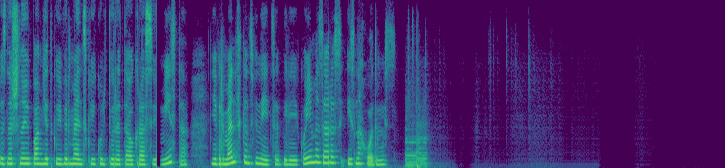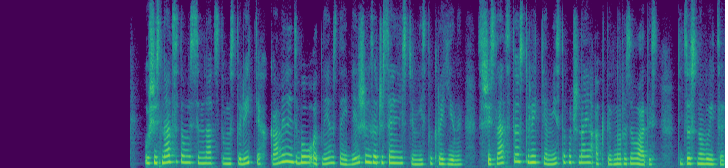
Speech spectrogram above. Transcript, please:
Визначною пам'яткою вірменської культури та окрасою міста є вірменська дзвіниця, біля якої ми зараз і знаходимось. У 16-17 століттях Кам'янець був одним з найбільших за чисельністю міст України. З 16 століття місто починає активно розвиватись. Тут засновуються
